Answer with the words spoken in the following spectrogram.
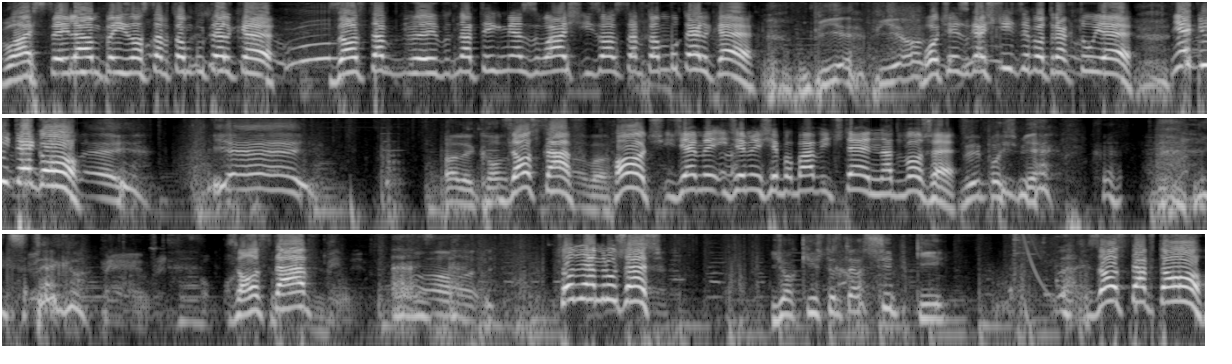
Właź z tej lampy i zostaw tą butelkę! Zostaw, y, natychmiast złaź i zostaw tą butelkę! Bije, bije. Bo cię z gaśnicy potraktuję! Nie bij tego! Ej, jej. Ale kon... Zostaw! Chodź, idziemy, idziemy się pobawić ten, na dworze! Wypuść mnie. Nic z tego. Zostaw! O, Co ty tam ruszasz? jak jestem teraz szybki. Zostaw to!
